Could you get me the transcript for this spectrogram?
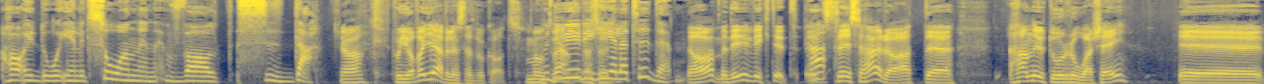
har ju då enligt sonen valt sida. Ja. Får jag vara djävulens advokat? Mot Men du är ju det Alltså, hela tiden. Ja, men det är viktigt. Ja. Säg så här då, att eh, han är ute och roar sig eh,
